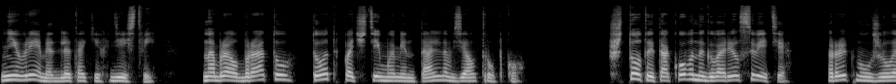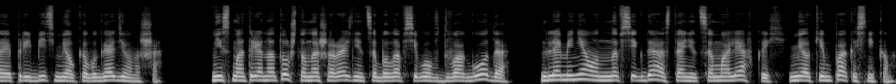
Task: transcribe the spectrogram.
Не время для таких действий. Набрал брату, тот почти моментально взял трубку. «Что ты такого наговорил Свете?» — рыкнул, желая прибить мелкого гаденыша. Несмотря на то, что наша разница была всего в два года, для меня он навсегда останется малявкой, мелким пакостником.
